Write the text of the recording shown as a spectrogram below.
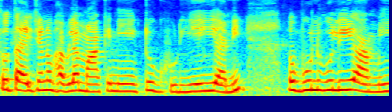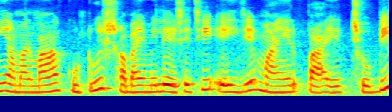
তো তাই জন্য ভাবলাম মাকে নিয়ে একটু ঘুরিয়েই আনি। তো বুলবুলি, আমি, আমার মা কুটুস সবাই মিলে এসেছি এই যে মায়ের পায়ের ছবি।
